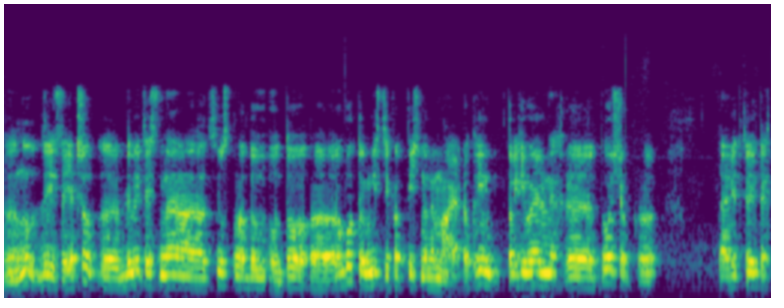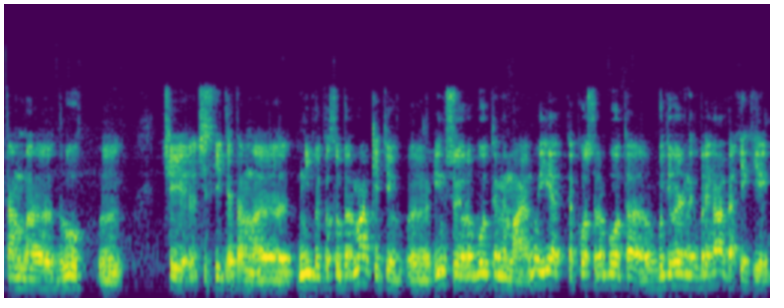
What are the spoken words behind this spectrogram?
Е, Ну, дивіться, якщо е, дивитись на цю складову, то е, роботи в місті фактично немає. Окрім торгівельних точок та відкритих там двох чи, чи скільки там нібито супермаркетів, іншої роботи немає. Ну, є також робота в будівельних бригадах, які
